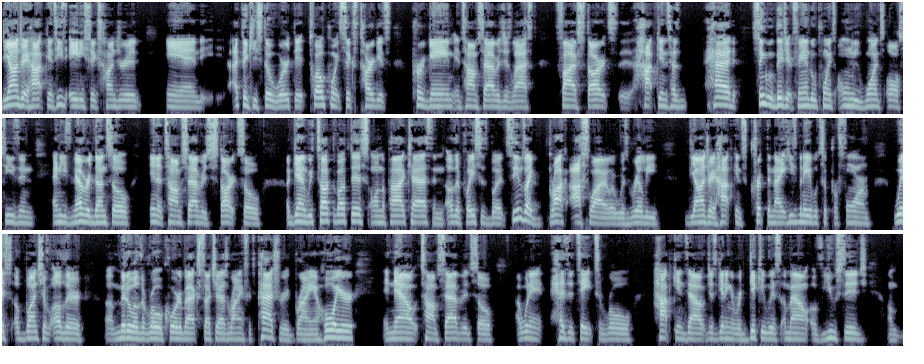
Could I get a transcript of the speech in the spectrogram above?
DeAndre Hopkins, he's 8,600 and I think he's still worth it. 12.6 targets per game in Tom Savage's last five starts. Hopkins has had single digit FanDuel points only once all season, and he's never done so in a Tom Savage start. So again, we've talked about this on the podcast and other places, but it seems like Brock Osweiler was really DeAndre Hopkins' kryptonite. He's been able to perform with a bunch of other uh, middle of the road quarterbacks such as Ryan Fitzpatrick, Brian Hoyer, and now Tom Savage. So I wouldn't hesitate to roll Hopkins out, just getting a ridiculous amount of usage, um,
